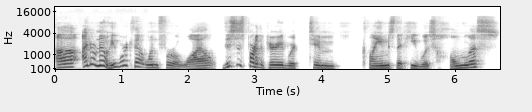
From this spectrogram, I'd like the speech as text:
Uh, I don't know. He worked that one for a while. This is part of the period where Tim claims that he was homeless.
